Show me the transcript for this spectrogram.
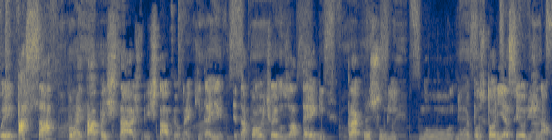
é, passar para uma etapa estável, estável, né? Que daí é da qual a gente vai usar tag para consumir no, no repositório IAC original.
